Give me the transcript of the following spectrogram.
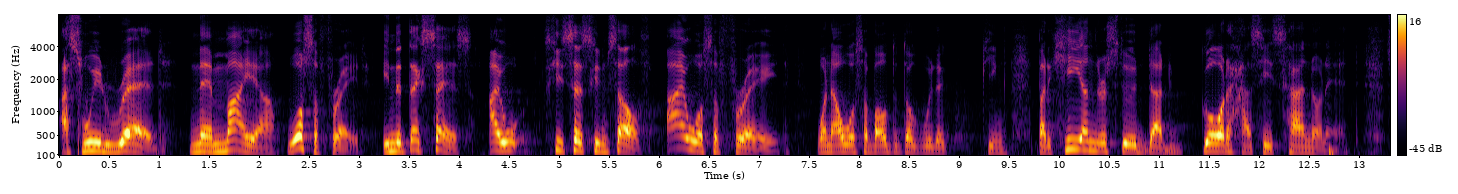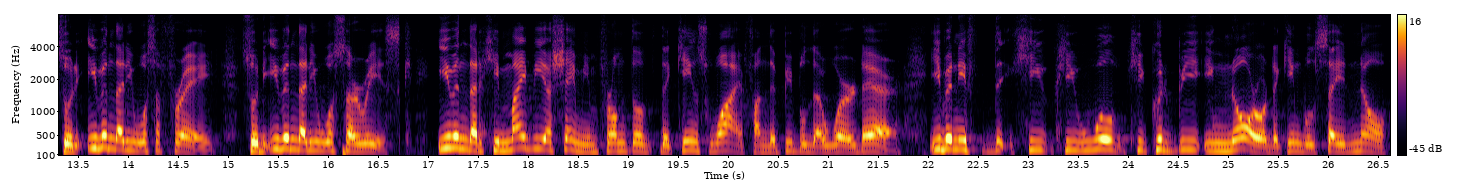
As we read, Nehemiah was afraid. In the text says, I, he says himself, I was afraid when I was about to talk with the king, but he understood that God has his hand on it. So even that he was afraid, so even that it was a risk, even that he might be ashamed in front of the king's wife and the people that were there, even if the, he, he, will, he could be ignored or the king will say no,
